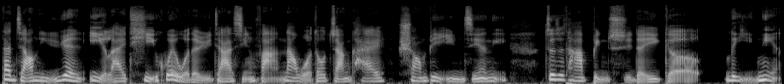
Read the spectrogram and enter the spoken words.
但只要你愿意来体会我的瑜伽行法，那我都张开双臂迎接你。这是他秉持的一个。理念，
